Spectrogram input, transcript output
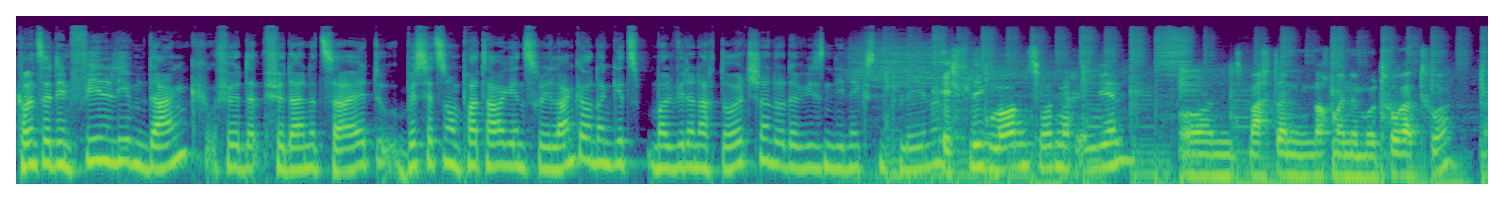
Konstantin, vielen lieben Dank für, für deine Zeit. Du bist jetzt noch ein paar Tage in Sri Lanka und dann geht's mal wieder nach Deutschland oder wie sind die nächsten Pläne? Ich fliege morgen zurück nach Indien und mache dann nochmal eine Motorradtour äh,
